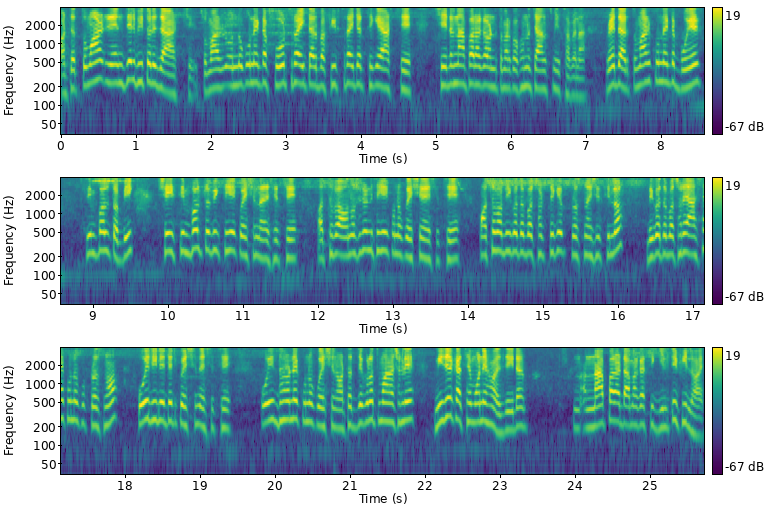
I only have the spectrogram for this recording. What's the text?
অর্থাৎ তোমার রেঞ্জের ভিতরে যা আসছে, তোমার অন্য কোনো একটা ফোর্থ রাইটার বা ফিফথ রাইটার থেকে আসছে, সেটা না পারার কারণে তোমার কখনো চান্স মিস হবে না। রেদার তোমার কোনো একটা বইয়ের সিম্পল টপিক সেই সিম্পল টপিক থেকে কোয়েশ্চেন এসেছে, অথবা অনুশীলনী থেকে কোনো কোয়েশ্চেন এসেছে, অথবা বিগত বছর থেকে প্রশ্ন এসেছিল, বিগত বছরে আসা কোনো প্রশ্ন, ওই রিলেটেড কোয়েশ্চেন এসেছে, ওই ধরনের কোনো কোয়েশ্চেন অর্থাৎ যেগুলো তোমার আসলে নিজের কাছে মনে হয় যে এটা না- পারাটা আমার কাছে গিলটি ফিল হয়,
